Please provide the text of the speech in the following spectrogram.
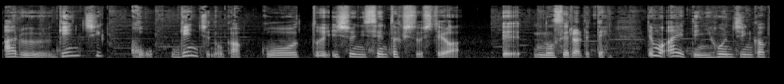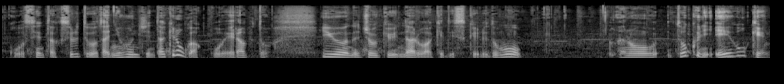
ある現地校現地の学校と一緒に選択肢としては、え載せられてでもあえて日本人学校を選択するということは日本人だけの学校を選ぶというような状況になるわけですけれどもあの特に英語圏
